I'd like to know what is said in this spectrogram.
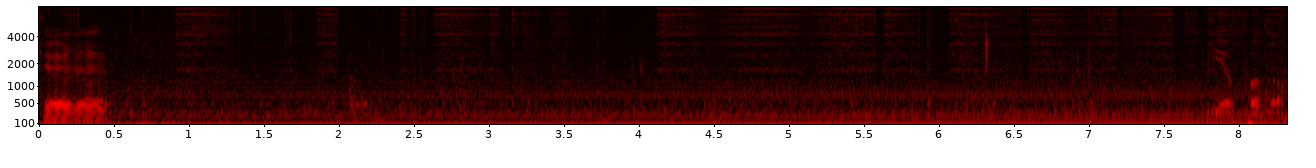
Şöyle yapalım.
